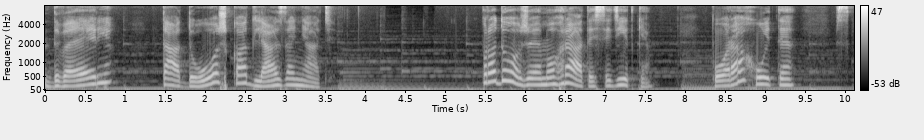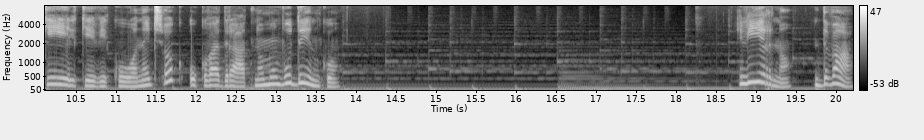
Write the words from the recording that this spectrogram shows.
двері та дошка для занять. Продовжуємо гратися, дітки. Порахуйте, скільки віконечок у квадратному будинку. Вірно, два.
